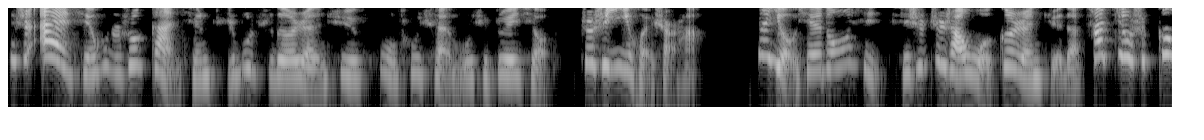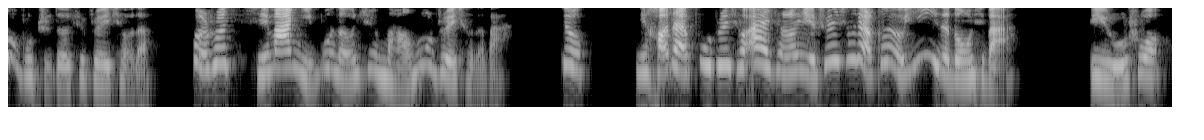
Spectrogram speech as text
就是爱情或者说感情值不值得人去付出全部去追求，这是一回事儿哈。那有些东西，其实至少我个人觉得，它就是更不值得去追求的，或者说起码你不能去盲目追求的吧。就你好歹不追求爱情了，也追求点更有意义的东西吧。比如说，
